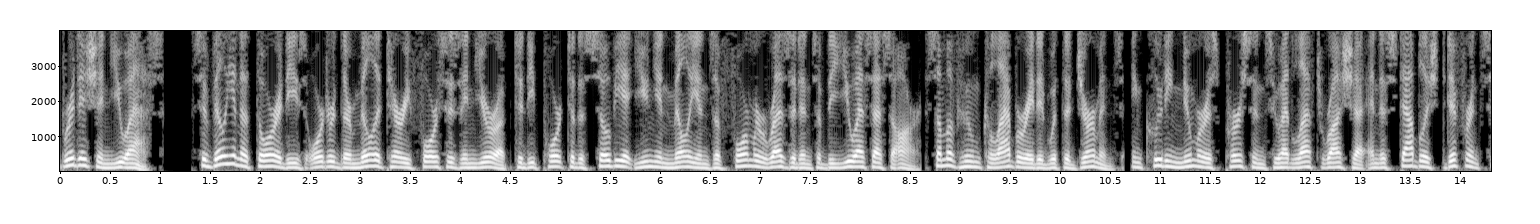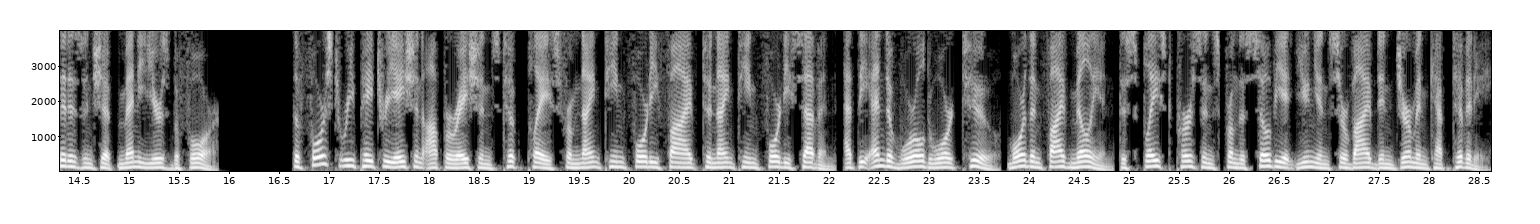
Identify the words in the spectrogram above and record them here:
British and U.S. Civilian authorities ordered their military forces in Europe to deport to the Soviet Union millions of former residents of the USSR some of whom collaborated with the Germans, including numerous persons who had left Russia and established different citizenship many years before. The forced repatriation operations took place from 1945 to 1947. At the end of World War II, more than 5 million displaced persons from the Soviet Union survived in German captivity.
